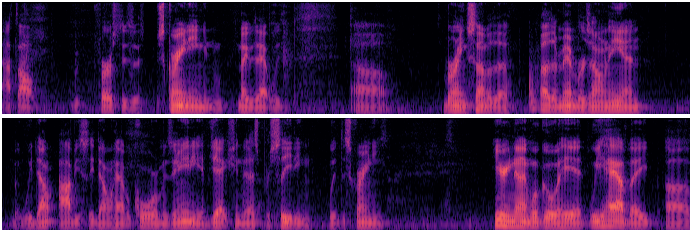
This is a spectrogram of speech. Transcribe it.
I thought first is a screening, and maybe that would uh, bring some of the other members on in, but we don't, obviously don't have a quorum. Is there any objection to us proceeding with the screening? Hearing none, we'll go ahead. We have a uh,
